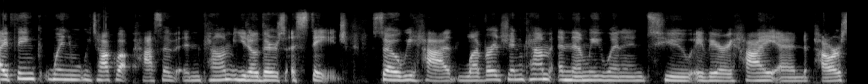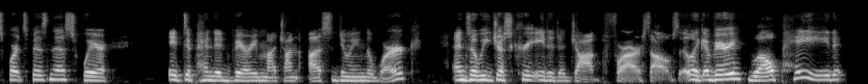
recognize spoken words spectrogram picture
I think when we talk about passive income, you know, there's a stage. So we had leverage income, and then we went into a very high end power sports business where it depended very much on us doing the work. And so we just created a job for ourselves, like a very well paid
